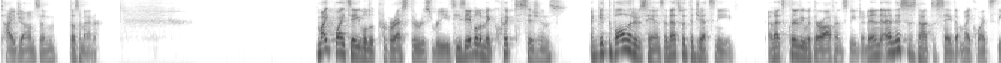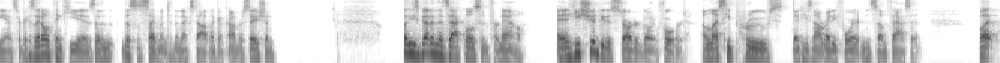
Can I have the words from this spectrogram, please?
Ty Johnson, doesn't matter. Mike White's able to progress through his reads. He's able to make quick decisions and get the ball out of his hands, and that's what the Jets need. And that's clearly what their offense needed. And and this is not to say that Mike White's the answer because I don't think he is. And this is a segment to the next topic of conversation but he's better than Zach Wilson for now. And he should be the starter going forward, unless he proves that he's not ready for it in some facet. But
